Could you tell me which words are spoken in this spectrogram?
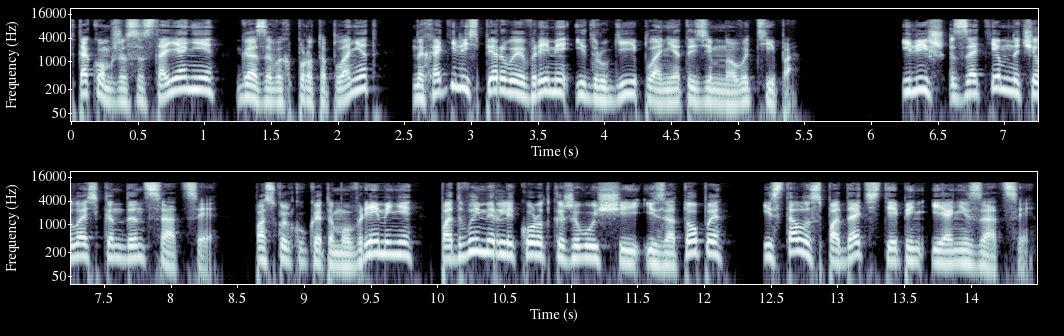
В таком же состоянии газовых протопланет находились первое время и другие планеты земного типа. И лишь затем началась конденсация, поскольку к этому времени подвымерли короткоживущие изотопы и стала спадать степень ионизации.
